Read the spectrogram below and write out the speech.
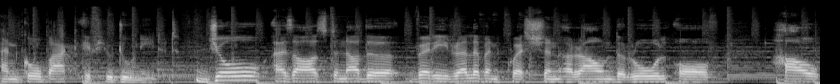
and go back if you do need it. Joe has asked another very relevant question around the role of how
